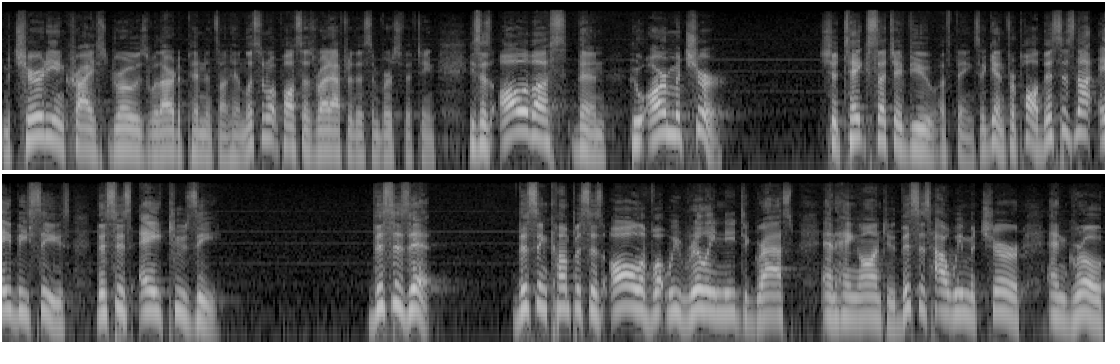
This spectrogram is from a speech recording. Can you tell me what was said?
Maturity in Christ grows with our dependence on Him. Listen to what Paul says right after this in verse 15. He says, All of us then who are mature, should take such a view of things. Again, for Paul, this is not ABCs, this is A to Z. This is it. This encompasses all of what we really need to grasp and hang on to. This is how we mature and grow.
